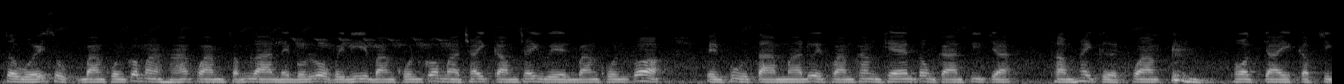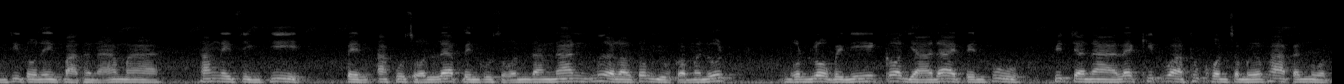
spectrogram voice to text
เสวยสุข บางคนก็มาหาความสำราญในบนโลกใบนี้ บางคนก็มาใช้กรรมใช้เวร บางคนก็เป็นผู้ตามมาด้วยความข้างแค้นต้องการที่จะทำให้เกิดความพอใจกับสิ่งที่ตนเองปรารถนามา ทั้งในสิ่งที่เป็นอกุศลและเป็นกุศลดังนั้น เมื่อเราต้องอยู่กับมนุษย์ บนโลกใบนี้ก็อย่าได้เป็นผู้พิจารณาและคิดว่าทุกคนเสมอภาคกันหมด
